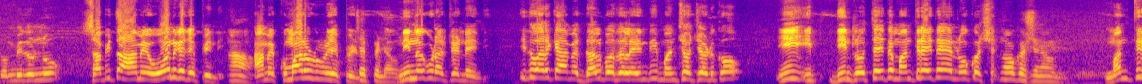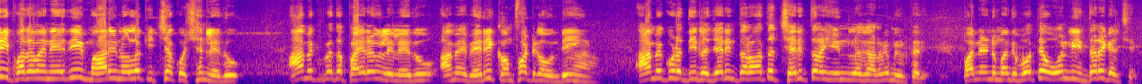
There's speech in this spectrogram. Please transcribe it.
తొమ్మిదిను సబిత ఆమె ఓన్గా చెప్పింది. ఆమె కుమారుడు కూడా చెప్పిండు. అవును. నిన్న కూడా అటెండ్ అయింది. ఇదివరకు ఆమె దల్ బదలైంది మంచో చెడుకో. ఈ దీంట్లో వచ్చి అయితే మంత్రి అయితే నో క్వశ్చన్ నో క్వశ్చన్ మంత్రి పదవి అనేది మారిన వాళ్ళకి ఇచ్చే క్వశ్చన్ లేదు. ఆమెకు పెద్ద పైరవులు లేదు. ఆమె వెరీ కంఫర్ట్గా ఉంది. ఆమె కూడా దీంట్లో చేరిన తర్వాత చరిత్రహీనులుగా మిగులుతుంది. పన్నెండు మంది పోతే ఓన్లీ ఇద్దరే గెలిచింది.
